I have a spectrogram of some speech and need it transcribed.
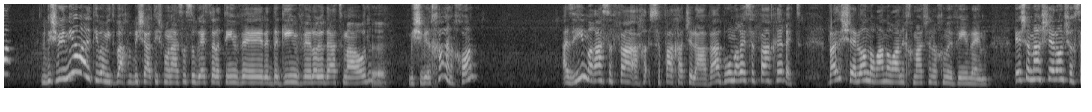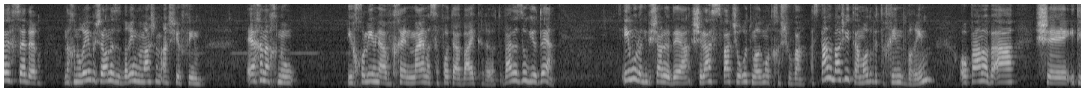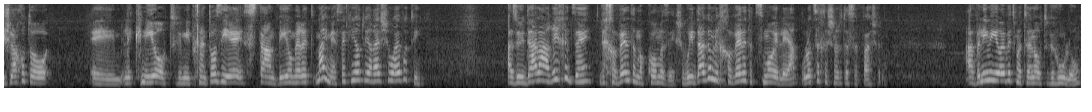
בשביל מי עמדתי במטבח ובישלתי 18 סוגי סלטים ודגים ולא יודעת מה עוד? כן. בשבילך, נכון? אז היא מראה שפה, שפה אחת של אהבה, והוא מראה שפה אחרת. ואז זה שאלון נורא נורא נחמד שאנחנו מביאים להם. ויש שם ממש שאלון שעושה סדר. אנחנו רואים בשאלון הזה דברים ממש ממש יפים. איך אנחנו יכולים לאבחן מהם השפות האהבה העיקריות. ואז הזוג יודע. אם הוא למשל יודע שלה שפת שירות מאוד מאוד חשובה, אז פעם הבאה שהיא תעמוד ותכין דברים, או פעם הבאה שהיא תשלח אותו לקניות, ומבחינתו זה יהיה סתם, והיא אומרת, מה, אם יעשה קניות הוא יראה שהוא אוהב אותי. אז הוא ידע להעריך את זה, לכוון את המקום הזה. עכשיו, הוא ידע גם לכוון את עצמו אליה, הוא לא צריך לשנות את השפה שלו. אבל אם היא אוהבת מתנות והוא לא,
